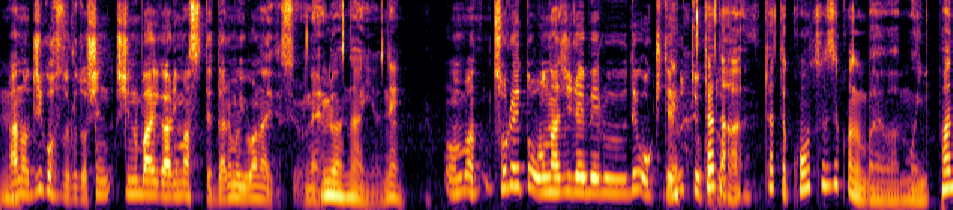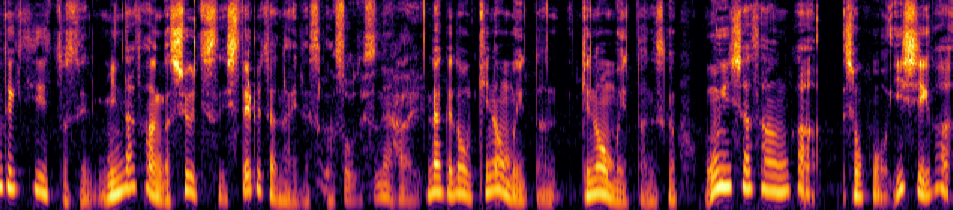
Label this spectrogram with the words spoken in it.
うん。あの事故すると死ぬ場合がありますって誰も言わないですよね、言わないよね。まあ、それと同じレベルで起きてるっていうことただだって交通事故の場合はもう一般的事実として皆さんが周知してるじゃないですか。そうですねはい。だけど昨日も言った昨日も言ったんですけどお医者さんが処方医師が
